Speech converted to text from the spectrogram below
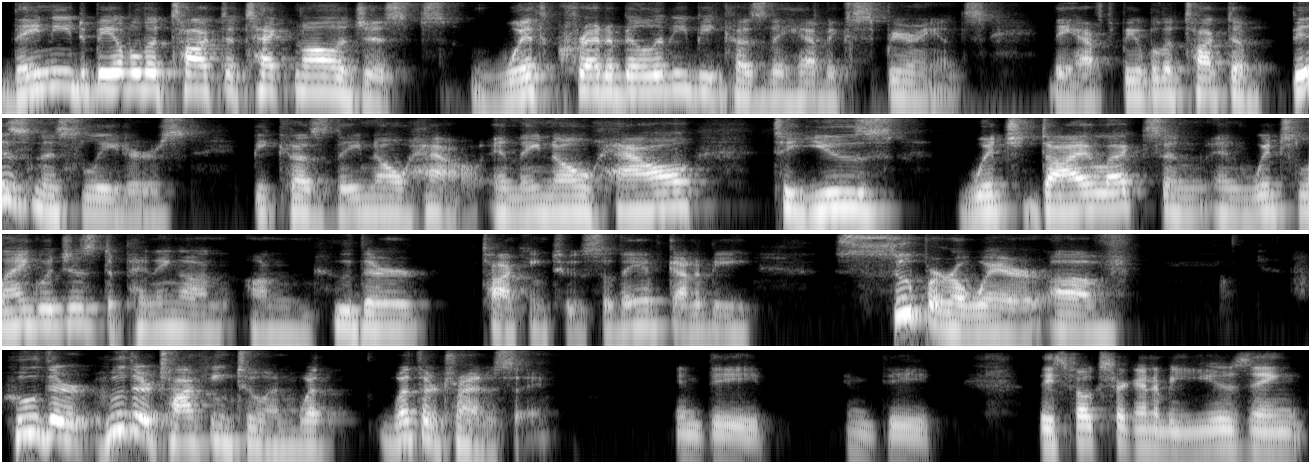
They need to be able to talk to technologists with credibility because they have experience. They have to be able to talk to business leaders because they know how and they know how to use which dialects and, and which languages depending on on who they're talking to. So they have got to be super aware of who they're who they're talking to and what what they're trying to say. Indeed indeed. These folks are going to be using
